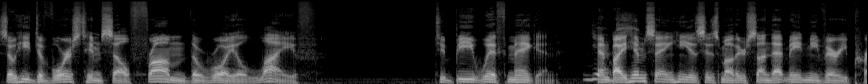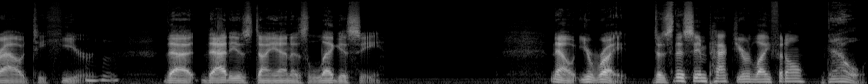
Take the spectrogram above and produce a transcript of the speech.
So he divorced himself from the royal life to be with Meghan. And by him saying he is his mother's son, that made me very proud to hear mm-hmm. that that is Diana's legacy. Now, you're right. Does this impact your life at all? No.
